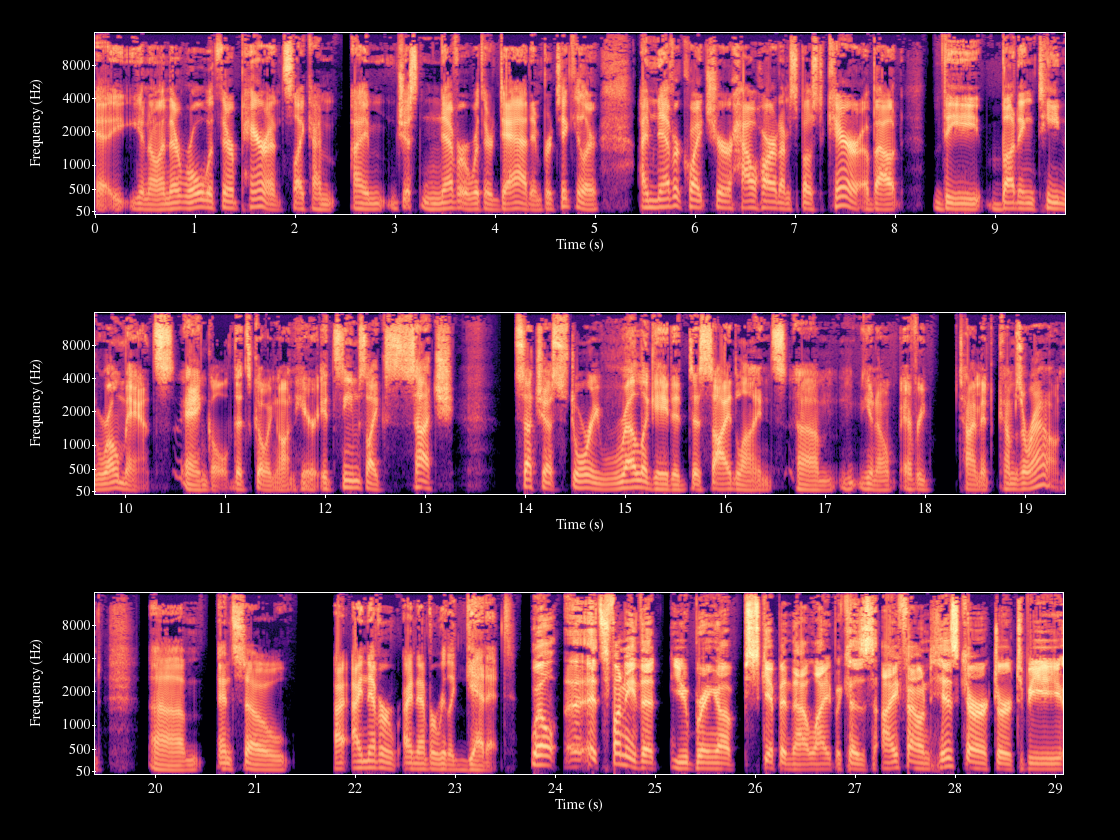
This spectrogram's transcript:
uh, you know, and their role with their parents. Like, I'm, I'm just never with their dad in particular. I'm never quite sure how hard I'm supposed to care about the budding teen romance angle that's going on here. It seems like such, such a story relegated to sidelines. Um, you know, every time it comes around, um, and so I, I never, I never really get it. Well, uh, it's funny that you bring up Skip in that light because I found his character to be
